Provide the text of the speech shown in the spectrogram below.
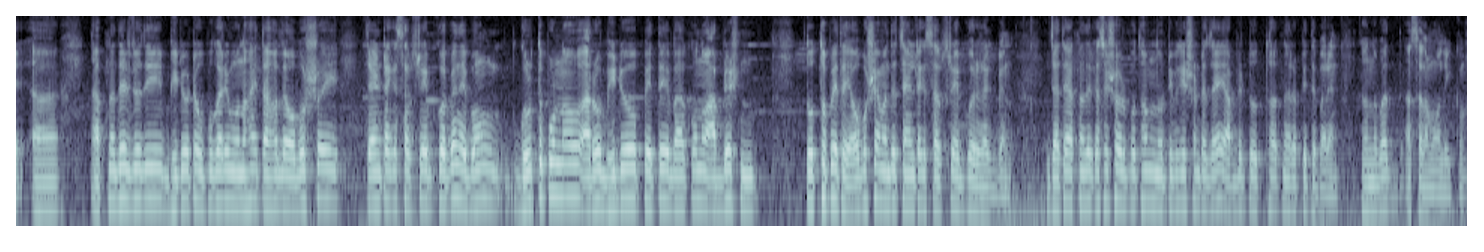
আপনাদের যদি ভিডিওটা উপকারী মনে হয়, তাহলে অবশ্যই চ্যানেলটাকে সাবস্ক্রাইব করবেন এবং গুরুত্বপূর্ণ আরও ভিডিও পেতে বা কোনো আপডেট তথ্য পেতে অবশ্যই আমাদের চ্যানেলটাকে সাবস্ক্রাইব করে রাখবেন। যাতে আপনাদের কাছে সর্বপ্রথম নোটিফিকেশনটা যায়, আপডেট তথ্য আপনারা পেতে পারেন। ধন্যবাদ। আসসালামু আলাইকুম।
